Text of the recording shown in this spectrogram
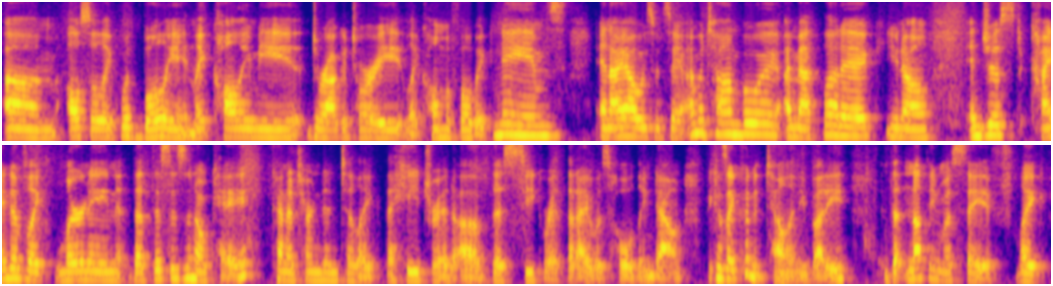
um, also like with bullying like calling me derogatory like homophobic names and i always would say i'm a tomboy i'm athletic you know and just kind of like learning that this isn't okay kind of turned into like the hatred of this secret that i was holding down because i couldn't tell anybody that nothing was safe. Like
